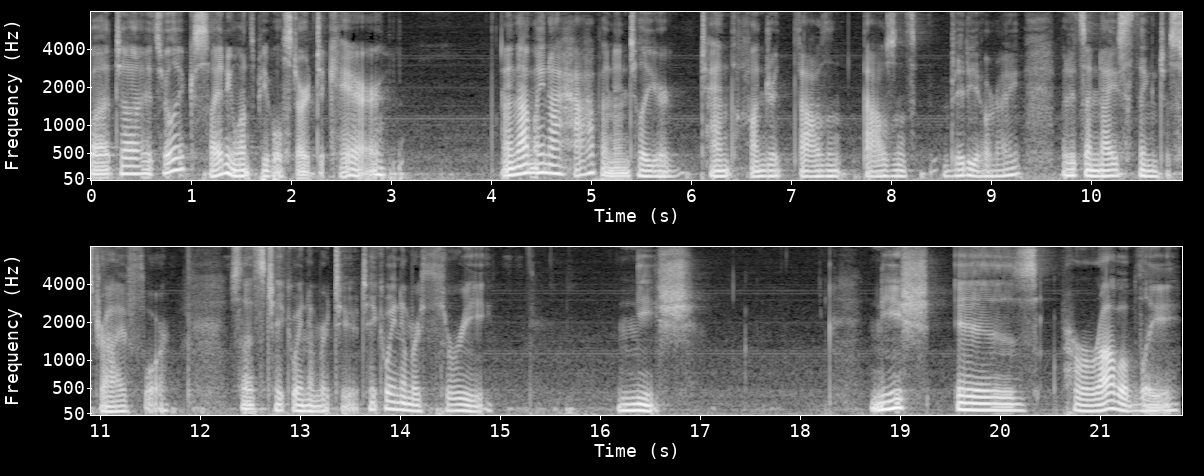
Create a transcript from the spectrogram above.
But uh, it's really exciting once people start to care. And that might not happen until your 10th, 100th, 1000th, 1000th video, right? But it's a nice thing to strive for. So that's takeaway number two. Takeaway number three niche. Niche is probably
